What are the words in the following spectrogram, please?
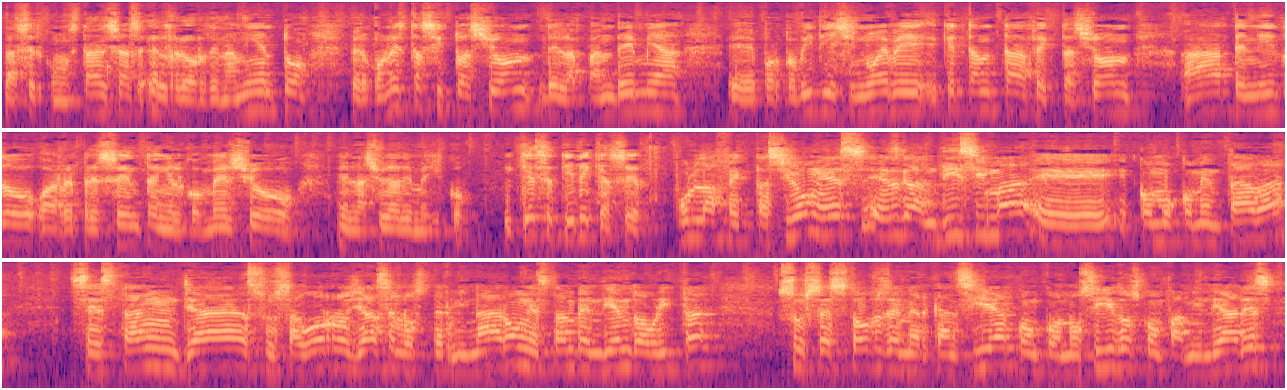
las circunstancias, el reordenamiento, pero con esta situación de la pandemia eh, por COVID-19, ¿qué tanta afectación ha tenido o representa en el comercio en la Ciudad de México? ¿Y qué se tiene que hacer? Pues la afectación es, es grandísima, eh, como comentaba, se están ya, sus ahorros ya se los terminaron, están vendiendo ahorita sus stocks de mercancía con conocidos, con familiares,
